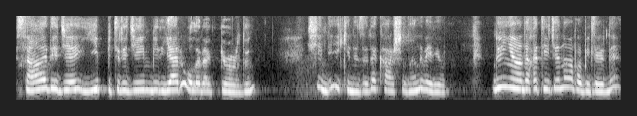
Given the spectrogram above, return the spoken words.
Sadece yiyip bitireceğin bir yer olarak gördün. Şimdi ikinize de karşılığını veriyorum. Dünyada Hatice ne yapabilirdi?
